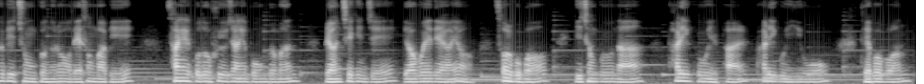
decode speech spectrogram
흡입 증후군으로 내성마비, 상해고도 후유장애 보험금은 면책인지 여부에 대하여 서울고법 2009나 82918, 82925, 대법원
